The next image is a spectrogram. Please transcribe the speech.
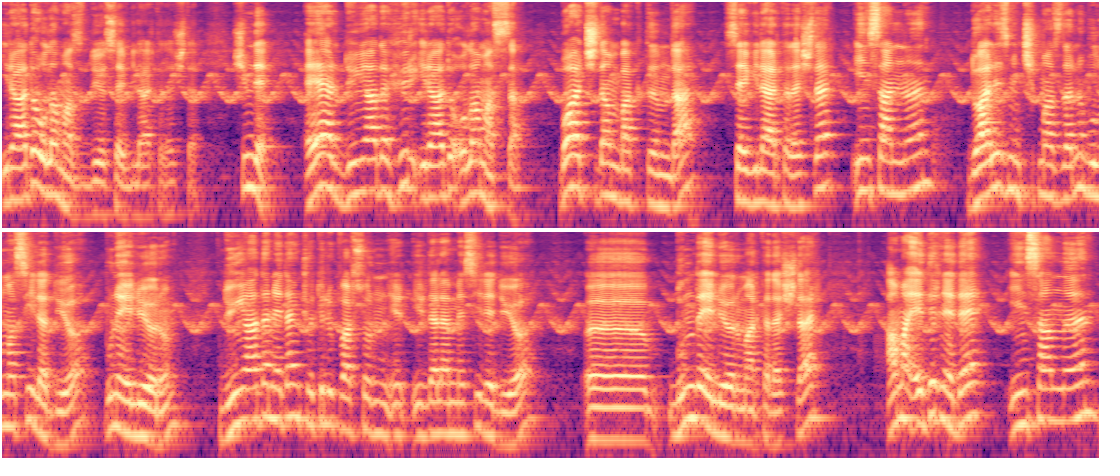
irade olamazdı diyor sevgili arkadaşlar. Şimdi eğer dünyada hür irade olamazsa bu açıdan baktığımda sevgili arkadaşlar insanlığın dualizmin çıkmazlarını bulmasıyla diyor. Bunu eliyorum. Dünyada neden kötülük var sorunun ir- irdelenmesiyle diyor. Ee, bunu da eliyorum arkadaşlar. Ama Edirne'de insanlığın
